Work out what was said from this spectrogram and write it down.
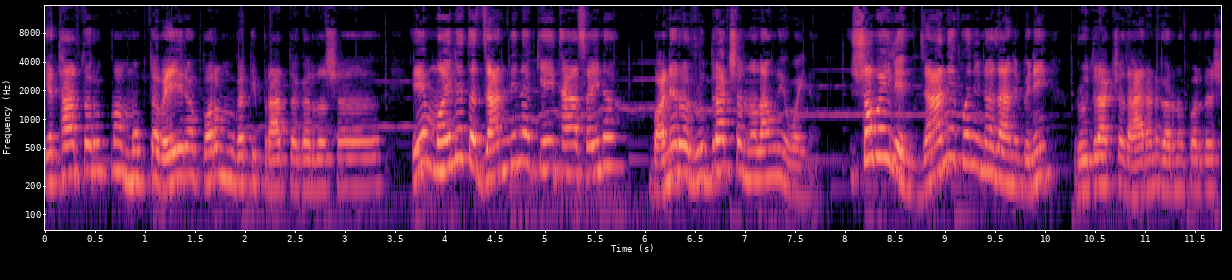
यथार्थ रूपमा मुक्त भएर परम गति प्राप्त गर्दछ। ए मैले त जान्दिनँ केही थाहा छैन भनेर रुद्राक्ष नलाउने होइन। सबैले जाने पनि नजाने पनि रुद्राक्ष धारण गर्नुपर्दछ।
